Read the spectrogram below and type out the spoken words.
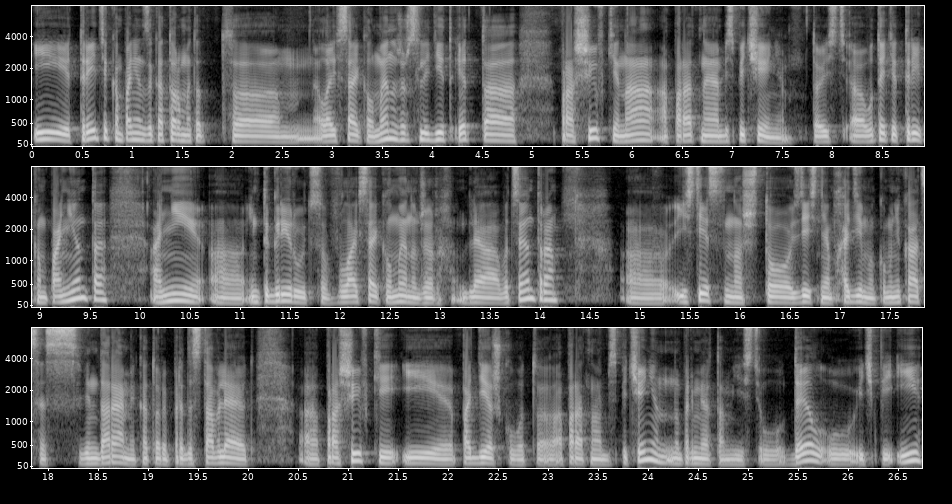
И третий компонент, за которым этот э, Lifecycle Manager следит, это прошивки на аппаратное обеспечение. То есть э, вот эти три компонента, они э, интегрируются в Lifecycle Manager для V-центра, Э, естественно, что здесь необходима коммуникация с вендорами, которые предоставляют э, прошивки и поддержку вот аппаратного обеспечения. Например, там есть у Dell, у HPE,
